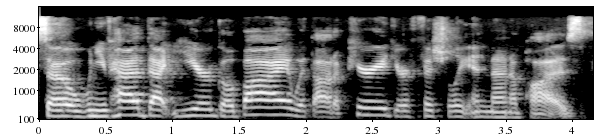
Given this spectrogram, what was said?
So when you've had that year go by without a period, you're officially in menopause.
